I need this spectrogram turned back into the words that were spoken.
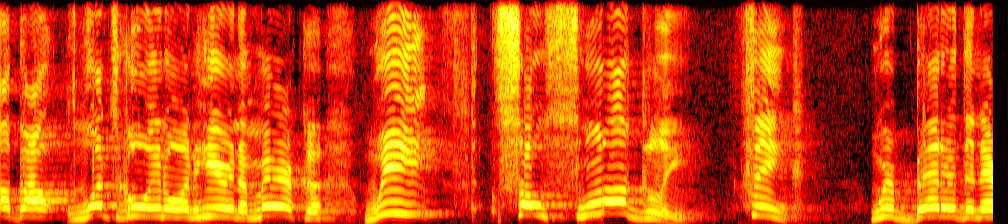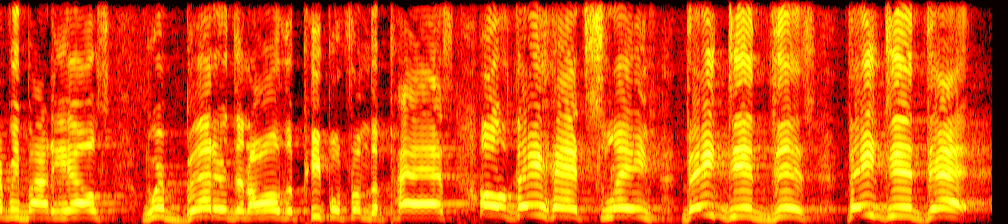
about what's going on here in America. We so smugly think we're better than everybody else. We're better than all the people from the past. Oh, they had slaves. They did this. They did that.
